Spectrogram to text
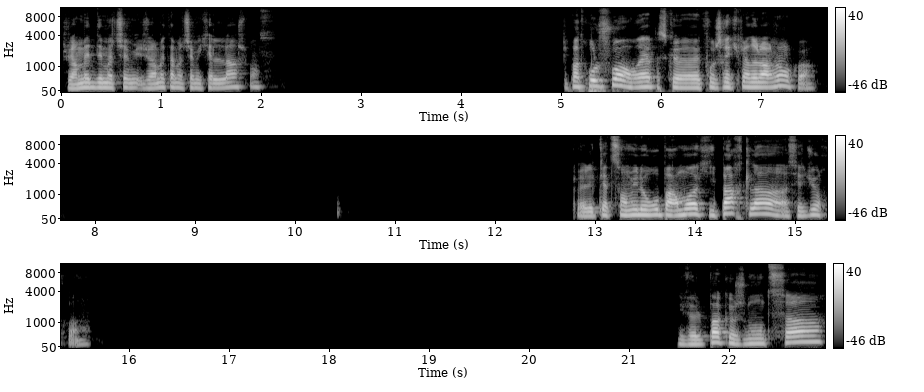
Je vais remettre des matchs, je vais remettre un match amical là, je pense. J'ai pas trop le choix en vrai parce qu'il faut que je récupère de l'argent, quoi. Les 400 000 euros par mois qui partent là, c'est dur quoi. Ils veulent pas que je monte ça.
